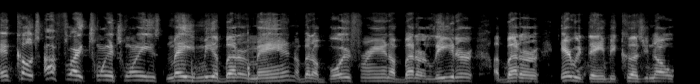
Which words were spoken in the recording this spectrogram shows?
And coach, I feel like 2020 has made me a better man, a better boyfriend, a better leader, a better everything because you know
